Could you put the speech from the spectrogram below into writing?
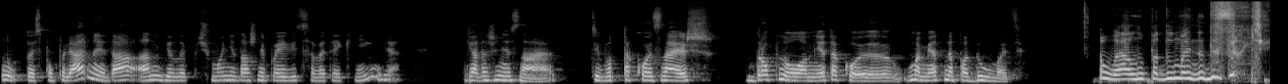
ну, то есть популярные, да, ангелы, почему они должны появиться в этой книге? Я даже не знаю. Ты вот такой, знаешь, дропнула мне такой момент на подумать. Well, ну подумай на досуге.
